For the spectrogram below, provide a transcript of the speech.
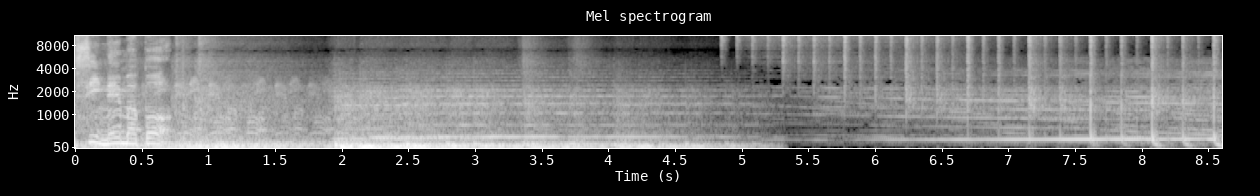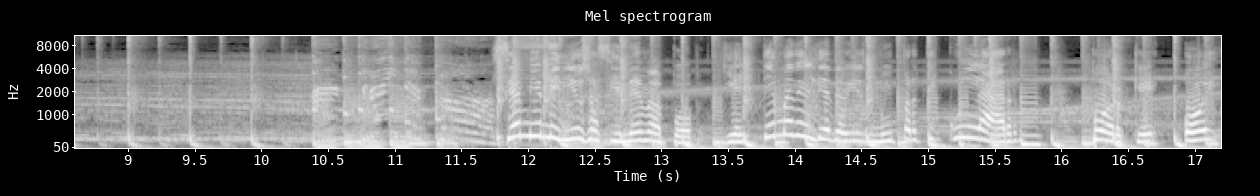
Cinema Pop. Sean bienvenidos a Cinema Pop y el tema del día de hoy es muy particular porque hoy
